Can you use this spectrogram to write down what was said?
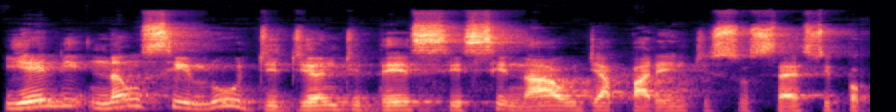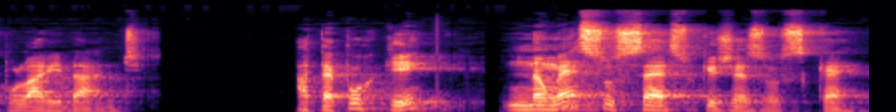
E ele não se ilude diante desse sinal de aparente sucesso e popularidade. Até porque não é sucesso que Jesus quer.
